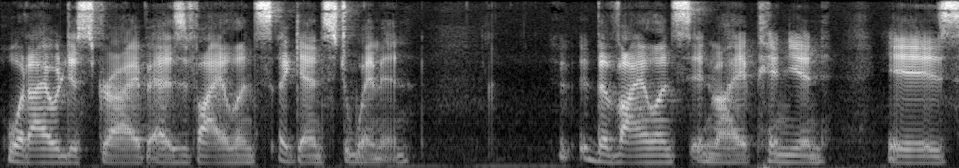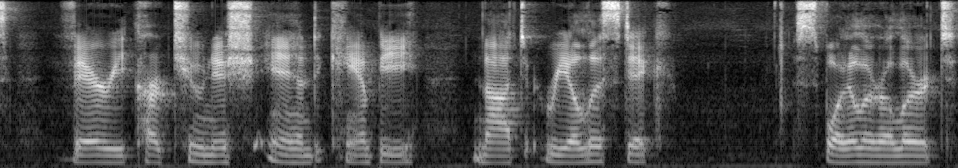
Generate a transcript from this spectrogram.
what I would describe as violence against women. The violence, in my opinion, is very cartoonish and campy, not realistic. Spoiler alert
